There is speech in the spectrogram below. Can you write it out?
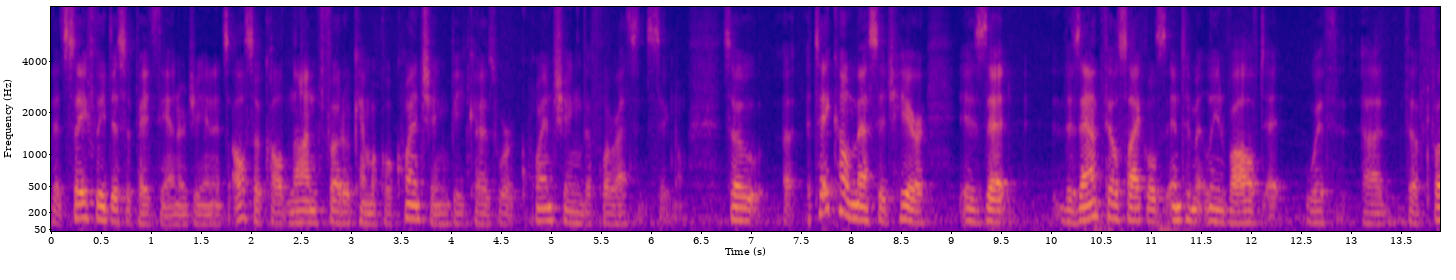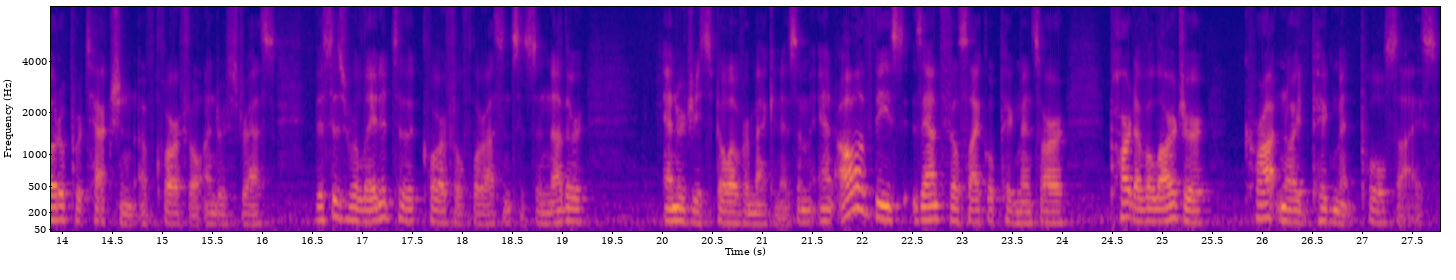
that safely dissipates the energy, and it's also called non-photochemical quenching because we're quenching the fluorescence signal. So uh, a take-home message here is that the xanthophyll cycle is intimately involved at, with uh, the photoprotection of chlorophyll under stress. This is related to the chlorophyll fluorescence. It's another energy spillover mechanism. And all of these xanthophyll cycle pigments are part of a larger carotenoid pigment pool size.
